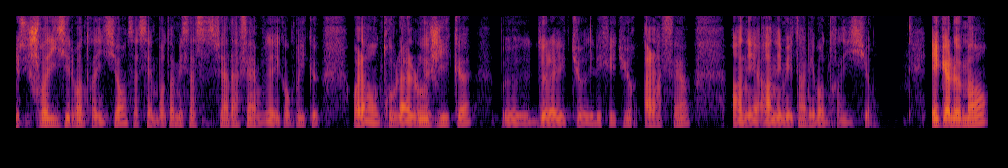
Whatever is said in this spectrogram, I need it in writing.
Choisissez les bonnes transitions, ça c'est important, mais ça, se fait à la fin. Vous avez compris que, voilà, on trouve la logique de la lecture et de l'écriture à la fin en, en émettant les bonnes transitions. Également,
